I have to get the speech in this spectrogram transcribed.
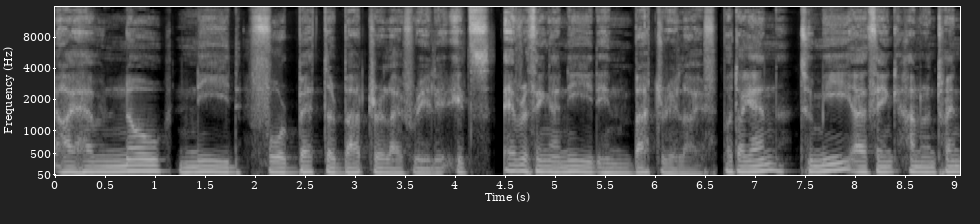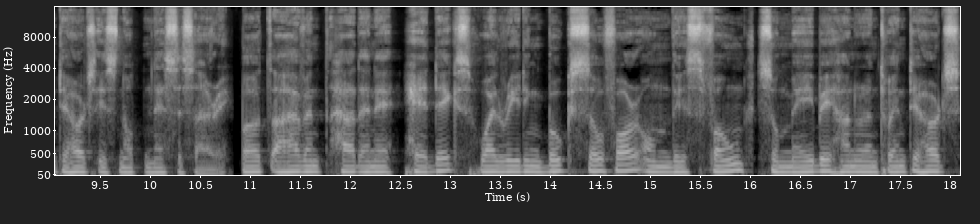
I have no need for better battery life really. It's everything I need in battery life. But again, to me, I think 120 Hz is not necessary. But I haven't had any headaches while reading books so far on this phone, so maybe 120 Hz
